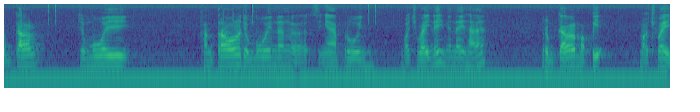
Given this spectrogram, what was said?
រំកិលជាមួយ control ជាមួយនឹងសញ្ញាព្រួយមកឆ្វេងនេះមានន័យថា រំកិលមកពាក្យមកឆ្វេង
